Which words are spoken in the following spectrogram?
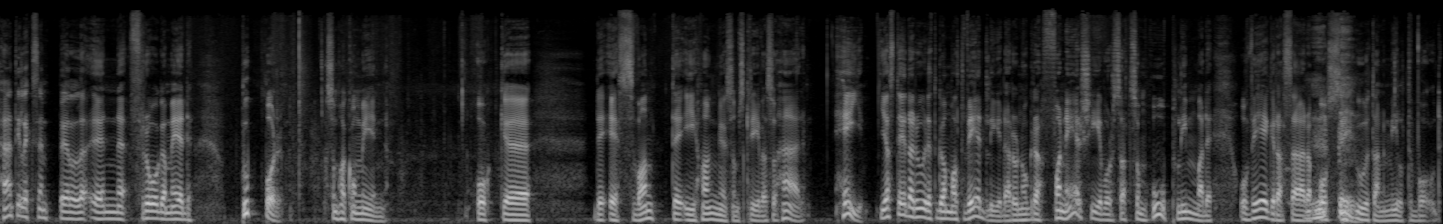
här till exempel en fråga med puppor som har kommit in. Och eh, det är Svante i Hangö som skriver så här. Hej! Jag städar ur ett gammalt vedlider och några fanerskivor satt som hoplimmade och vägrade sära på sig utan milt våld.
